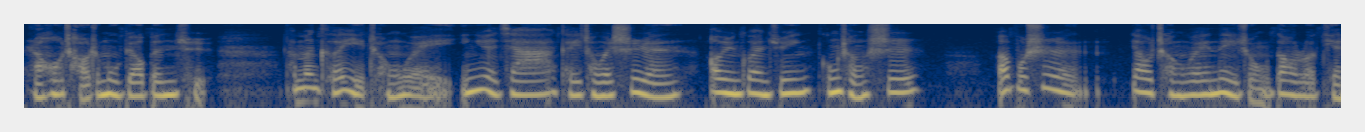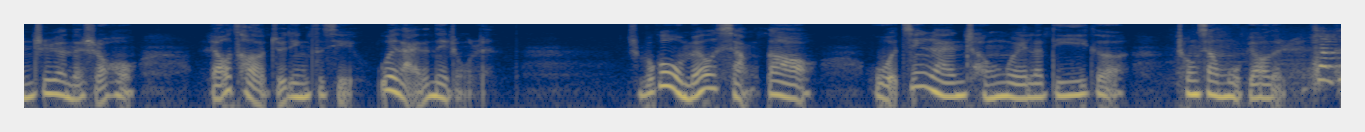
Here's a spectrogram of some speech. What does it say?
然后朝着目标奔去。他们可以成为音乐家，可以成为诗人、奥运冠军、工程师，而不是要成为那种到了填志愿的时候潦草的决定自己未来的那种人。只不过我没有想到，我竟然成为了第一个冲向目标的人。上课。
